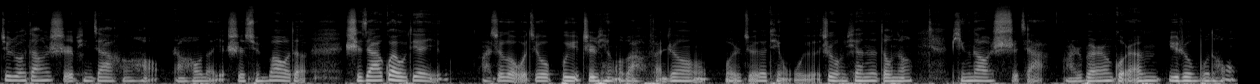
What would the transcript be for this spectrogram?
据说当时评价很好，然后呢也是寻宝的十佳怪物电影。啊，这个我就不予置评了吧。反正我是觉得挺无语的，这种片子都能评到十佳啊！日本人果然与众不同。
